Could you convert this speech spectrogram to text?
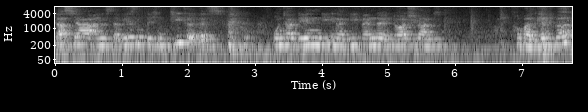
das ja eines der wesentlichen Titel ist, unter denen die Energiewende in Deutschland propagiert wird,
